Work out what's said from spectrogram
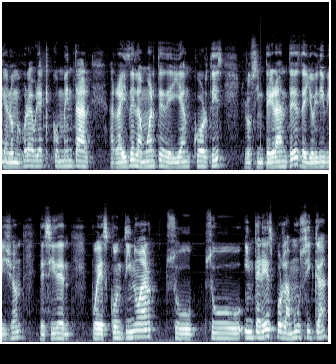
que a lo mejor habría que comentar a raíz de la muerte de Ian Curtis, los integrantes de Joy Division deciden pues continuar su, su interés por la música,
